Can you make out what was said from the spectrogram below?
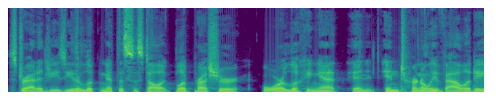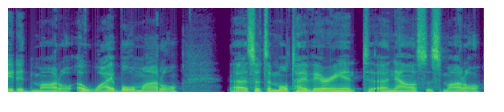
strategies, either looking at the systolic blood pressure or looking at an internally validated model, a Weibull model. Uh, so it's a multivariate analysis model.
